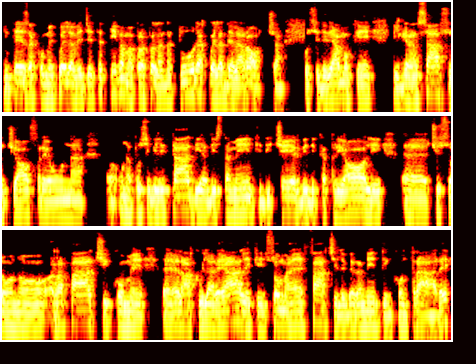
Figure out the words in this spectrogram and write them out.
intesa come quella vegetativa, ma proprio la natura, quella della roccia. Consideriamo che il Gran Sasso ci offre una, una possibilità di avvistamenti di cielo cervi, di caprioli, eh, ci sono rapaci come eh, l'aquila reale che insomma è facile veramente incontrare.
